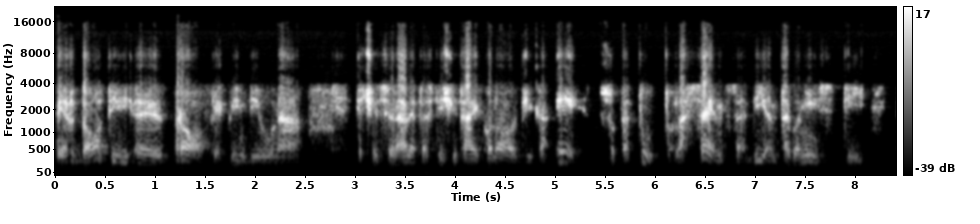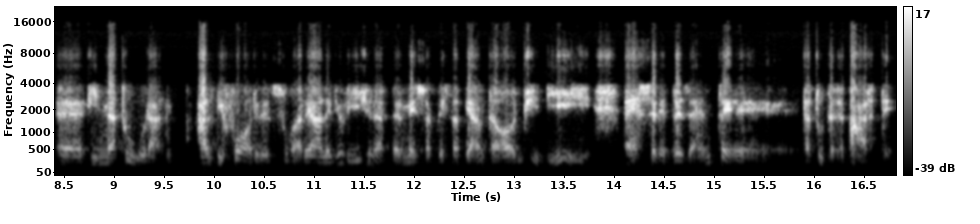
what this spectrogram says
per doti eh, proprie, quindi una eccezionale plasticità ecologica e soprattutto l'assenza di antagonisti eh, in natura al di fuori del suo areale di origine ha permesso a questa pianta oggi di essere presente da tutte le parti.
